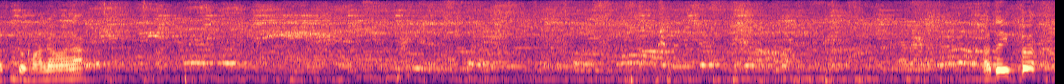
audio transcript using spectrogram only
っとまだまだ。あと1分。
